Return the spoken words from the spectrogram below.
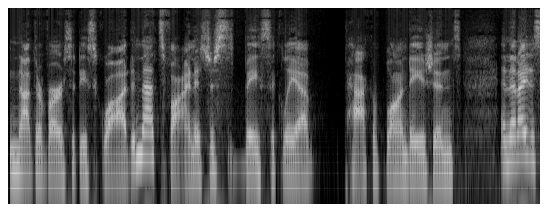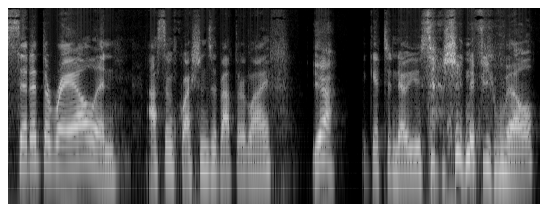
not their varsity squad, and that's fine. It's just basically a pack of blonde Asians, and then I just sit at the rail and ask them questions about their life. Yeah. A get to know you session, if you will.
